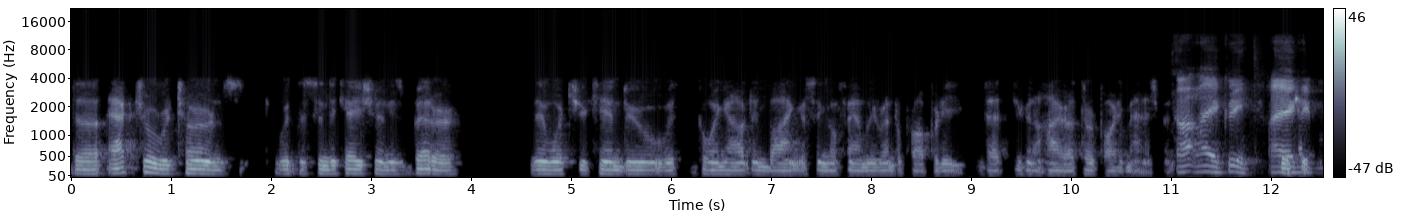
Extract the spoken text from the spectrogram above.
the actual returns with the syndication is better than what you can do with going out and buying a single family rental property that you're going to hire a third party management. I agree. I agree.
